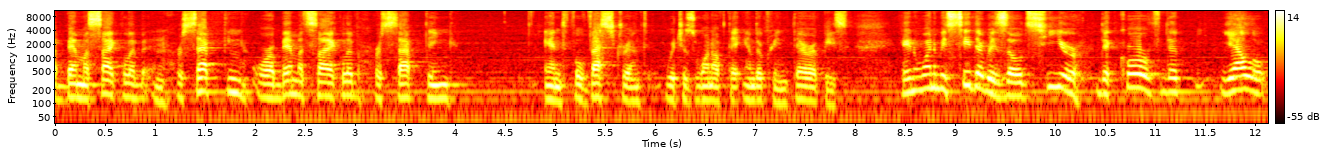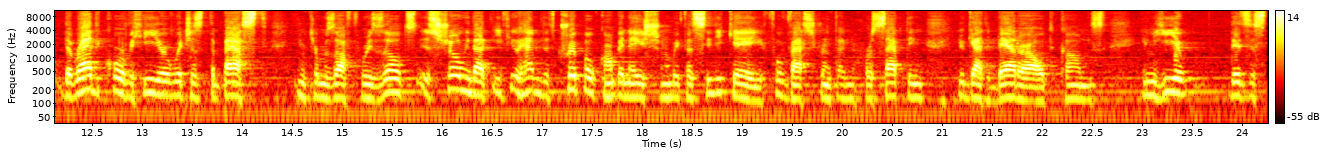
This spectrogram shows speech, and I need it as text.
abemaciclib and Herceptin, or abemaciclib, Herceptin, and fulvestrant, which is one of the endocrine therapies. And when we see the results here, the curve, the yellow, the red curve here, which is the best in terms of results, is showing that if you have the triple combination with a CDK, fulvestrant, and Herceptin, you get better outcomes. And here, this is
